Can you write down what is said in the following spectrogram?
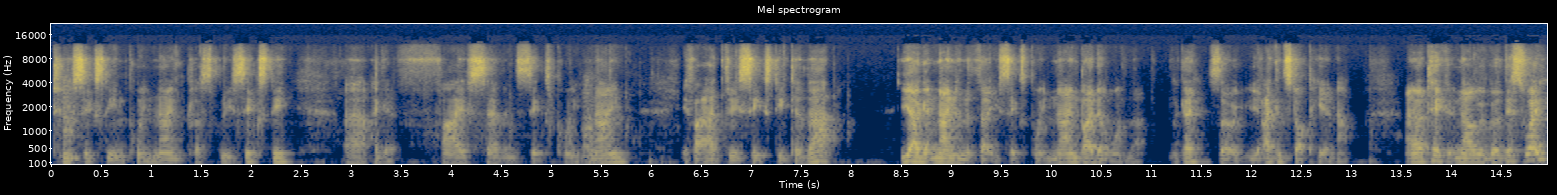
216.9 plus 360, uh, I get 576.9. If I add 360 to that, yeah, I get 936.9, but I don't want that. Okay, so I can stop here now. And I'll take it now, we'll go this way,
